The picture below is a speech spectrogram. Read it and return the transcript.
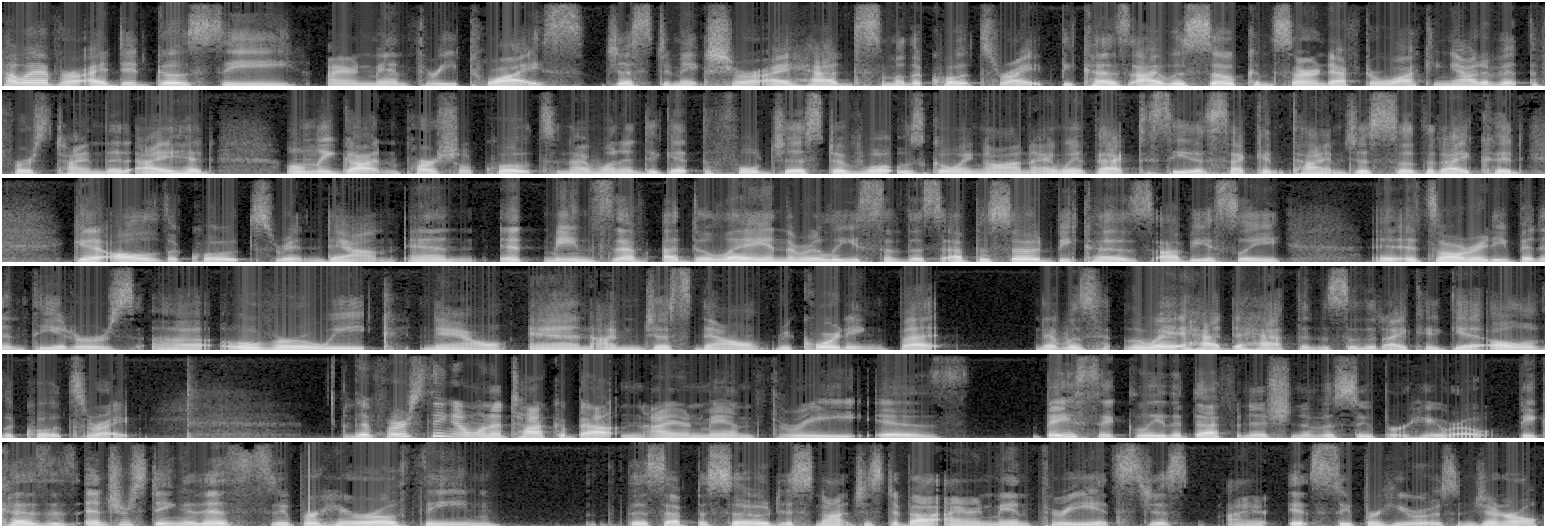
However, I did go see Iron Man 3 twice just to make sure I had some of the quotes right because I was so concerned after walking out of it the first time that I had only gotten partial quotes and I wanted to get the full gist of what was going on. I went back to see it a second time just so that I could get all of the quotes written down. And it means a, a delay in the release of this episode because obviously it's already been in theaters uh, over a week now, and I'm just now recording. But that was the way it had to happen so that I could get all of the quotes right. The first thing I want to talk about in Iron Man 3 is basically the definition of a superhero because it's interesting. It is superhero theme. This episode it's not just about Iron Man 3, it's just it's superheroes in general.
